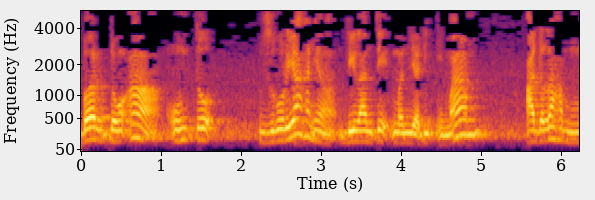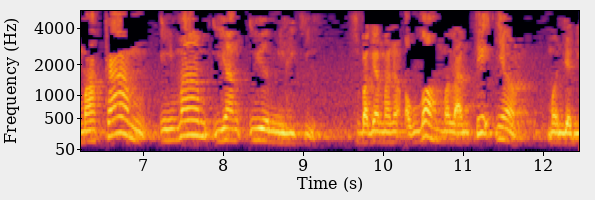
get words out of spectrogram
berdoa untuk zuriatnya dilantik menjadi imam adalah makam imam yang ia miliki. Sebagaimana Allah melantiknya menjadi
